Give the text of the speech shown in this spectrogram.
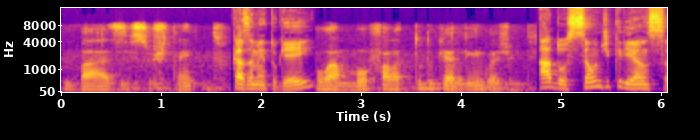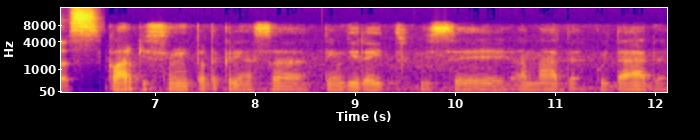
Base, sustento. Casamento gay. O amor fala tudo que é língua, gente. Adoção de crianças. Claro que sim. Toda criança tem o direito de ser amada, cuidada.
